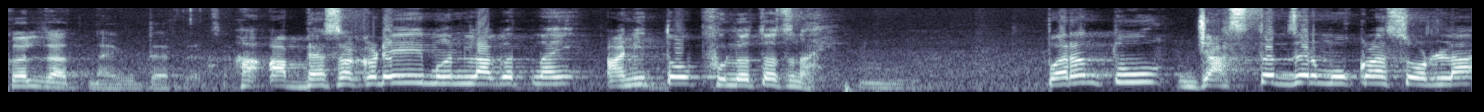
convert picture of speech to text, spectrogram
कल जात नाही विद्यार्थ्याचा हा अभ्यासाकडेही मन लागत नाही आणि तो फुलतच नाही. परंतु जास्तच जर मोकळा सोडला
